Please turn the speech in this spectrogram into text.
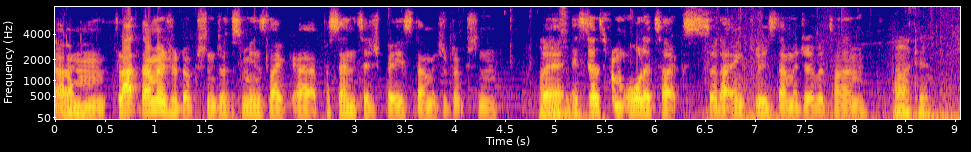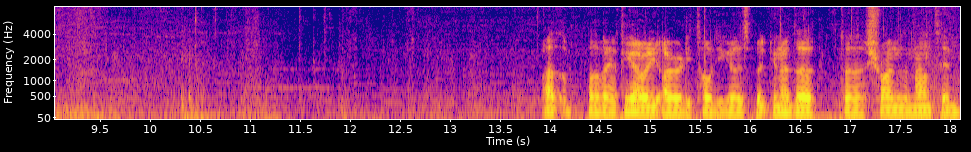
Um, flat damage reduction just means like uh, percentage-based damage reduction, oh, but it? says from all attacks, so that includes damage over time. Ah, okay. By the, by the way, I think I already I already told you guys, but you know the the shrine of the mountain.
